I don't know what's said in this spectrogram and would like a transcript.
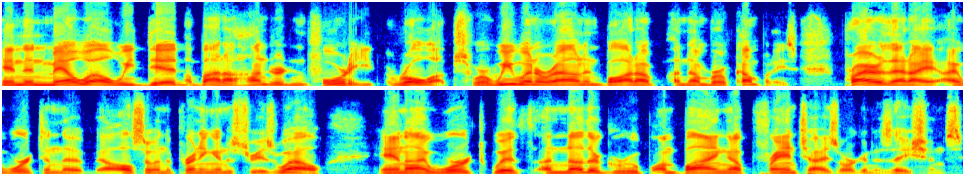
And then Mail-Well, we did about 140 roll ups where we went around and bought up a number of companies. Prior to that, I, I worked in the also in the printing industry as well and I worked with another group on buying up franchise organizations.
